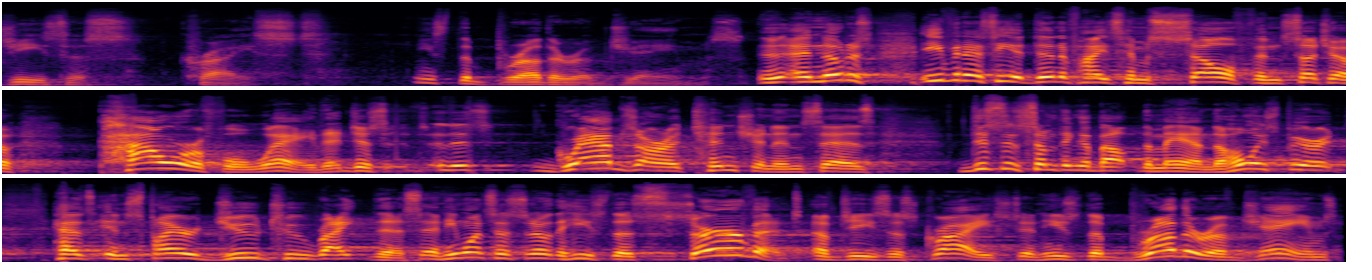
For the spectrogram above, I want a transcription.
Jesus Christ. He's the brother of James. And notice, even as he identifies himself in such a powerful way that just this grabs our attention and says, this is something about the man. The Holy Spirit has inspired Jude to write this, and he wants us to know that he's the servant of Jesus Christ and he's the brother of James.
